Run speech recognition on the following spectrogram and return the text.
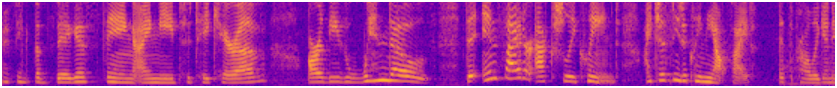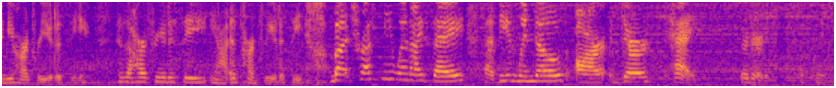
I think the biggest thing I need to take care of are these windows. The inside are actually cleaned. I just need to clean the outside. It's probably going to be hard for you to see. Is it hard for you to see? Yeah, it's hard for you to see. But trust me when I say that these windows are dirty. They're dirty. Let's clean them.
